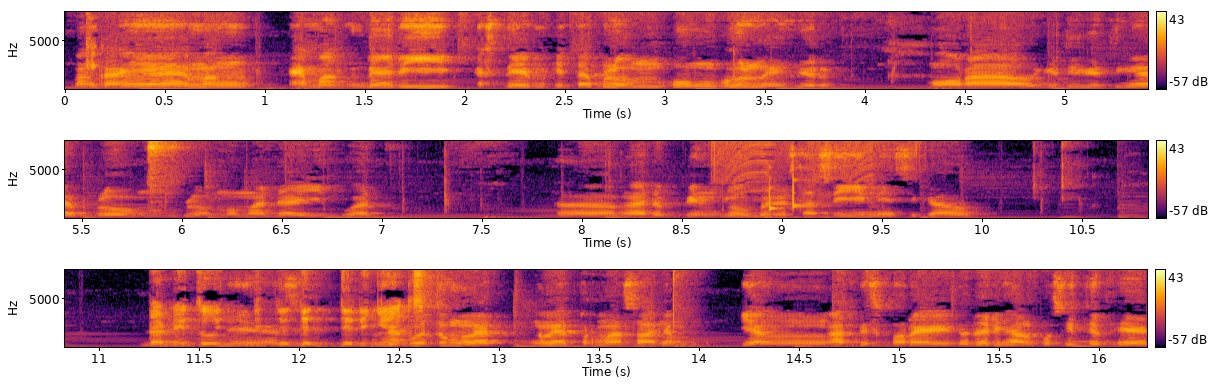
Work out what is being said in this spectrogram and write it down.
Makanya emang emang dari SDM kita belum unggul anjir. Moral gitu-gitunya belum belum memadai buat eh, ngadepin globalisasi ini sih kau. dan itu j- jadinya Gue tuh ngeliat ngeliat permasalahan yang, yang artis Korea itu dari hal positif ya.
